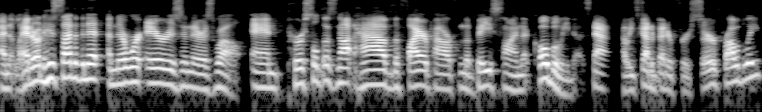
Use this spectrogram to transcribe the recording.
and it landed on his side of the net and there were errors in there as well. And Purcell does not have the firepower from the baseline that Cobolli does. Now he's got a better first serve probably.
